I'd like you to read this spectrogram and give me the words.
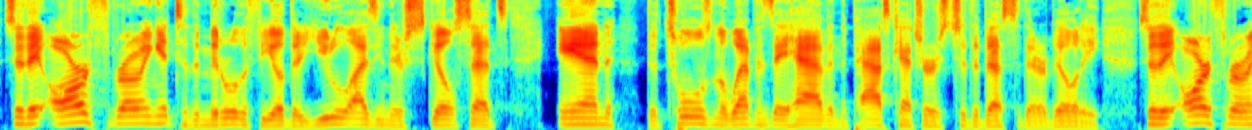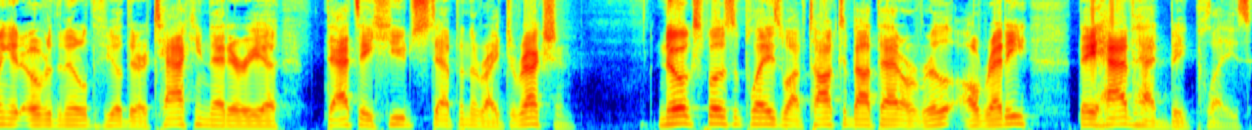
So they are throwing it to the middle of the field. They're utilizing their skill sets and the tools and the weapons they have and the pass catchers to the best of their ability. So they are throwing it over the middle of the field. They're attacking that area. That's a huge step in the right direction. No explosive plays. Well, I've talked about that already. They have had big plays.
